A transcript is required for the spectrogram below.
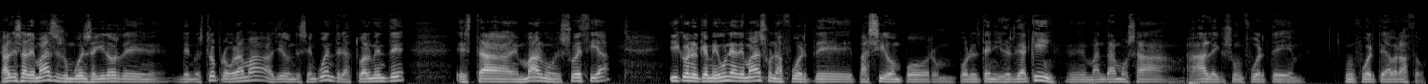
Alex, además, es un buen seguidor de, de, nuestro programa, allí donde se encuentre. Actualmente está en Malmo, en Suecia, y con el que me une además una fuerte pasión por, por el tenis. Desde aquí eh, mandamos a, Alex un fuerte, un fuerte abrazo.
